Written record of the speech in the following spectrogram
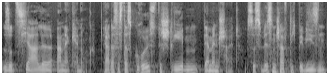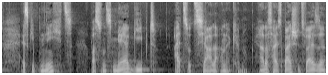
soziale Anerkennung. Ja, das ist das größte Streben der Menschheit. Es ist wissenschaftlich bewiesen. Es gibt nichts, was uns mehr gibt als soziale Anerkennung. Ja, das heißt beispielsweise,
